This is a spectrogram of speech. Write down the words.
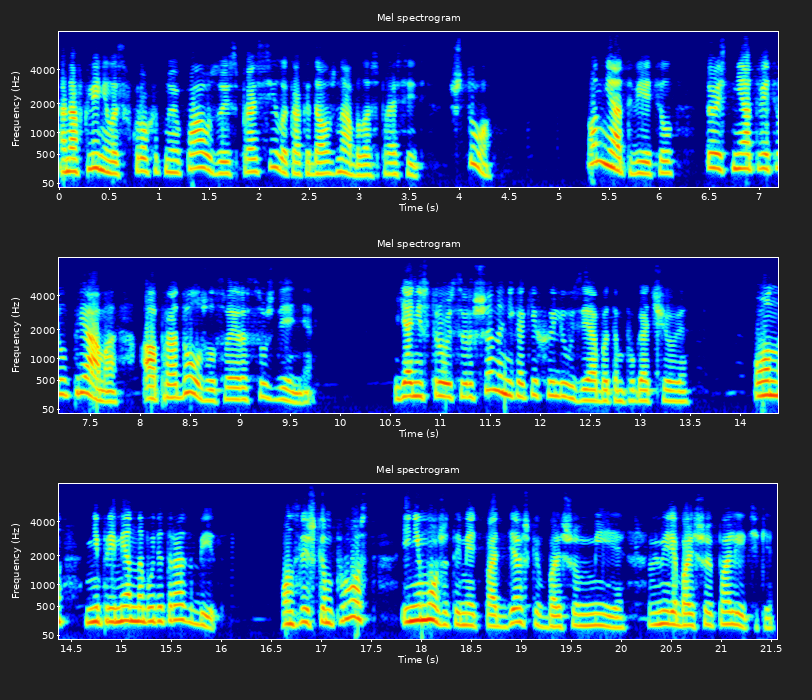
Она вклинилась в крохотную паузу и спросила, как и должна была спросить: "Что?" Он не ответил, то есть не ответил прямо, а продолжил свои рассуждения. Я не строю совершенно никаких иллюзий об этом Пугачеве. Он непременно будет разбит. Он слишком прост и не может иметь поддержки в большом мире, в мире большой политики.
